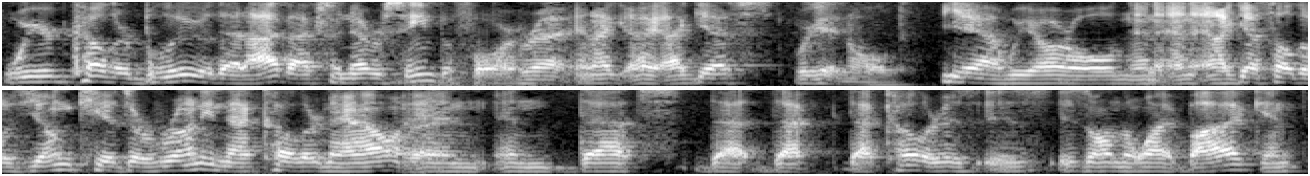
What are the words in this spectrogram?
weird color blue that I've actually never seen before. Right. And I, I, I guess We're getting old. yeah, we are old, and, and, and I guess all those young kids are running that color now, Right. and and that's that that that color is is is on the white bike, and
